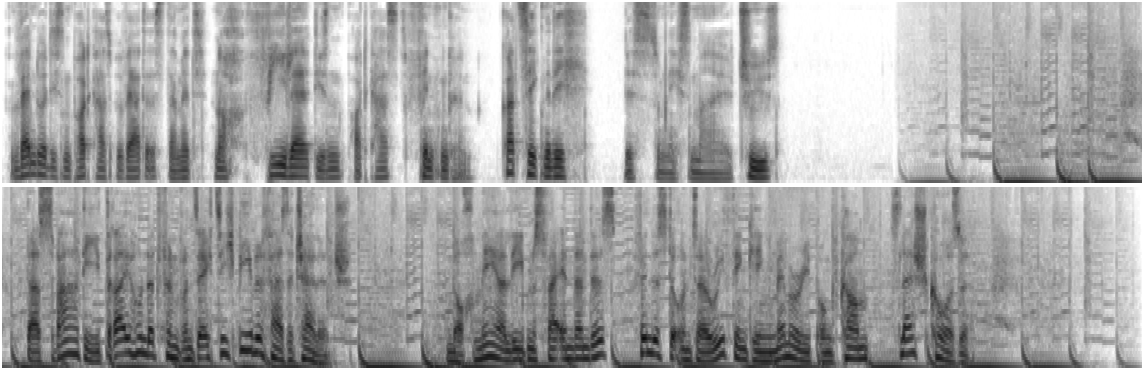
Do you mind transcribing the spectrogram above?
wenn du diesen Podcast bewertest, damit noch viele diesen Podcast finden können. Gott segne dich. Bis zum nächsten Mal. Tschüss. Das war die 365 Bibelferse Challenge. Noch mehr Lebensveränderndes findest du unter rethinkingmemory.com/Kurse.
